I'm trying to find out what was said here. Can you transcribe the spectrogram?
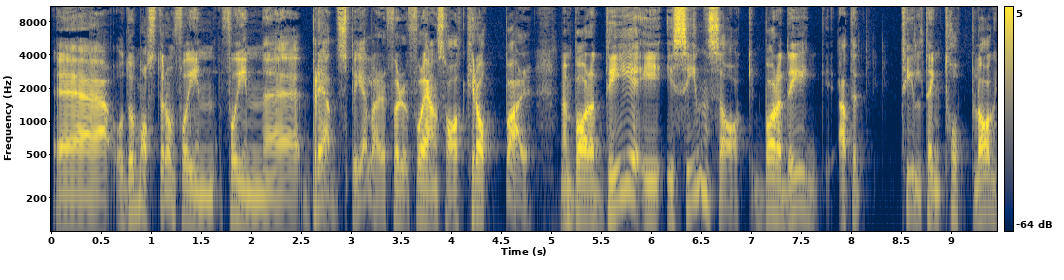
Eh, och då måste de få in, få in eh, breddspelare för, för att ens ha kroppar. Men bara det i, i sin sak, bara det att ett tilltänkt topplag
